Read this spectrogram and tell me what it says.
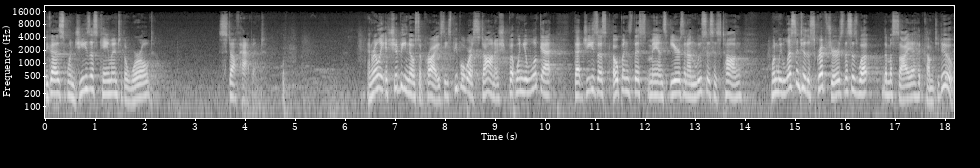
Because when Jesus came into the world, stuff happened. And really, it should be no surprise. These people were astonished, but when you look at that Jesus opens this man's ears and unlooses his tongue, when we listen to the scriptures, this is what the Messiah had come to do.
